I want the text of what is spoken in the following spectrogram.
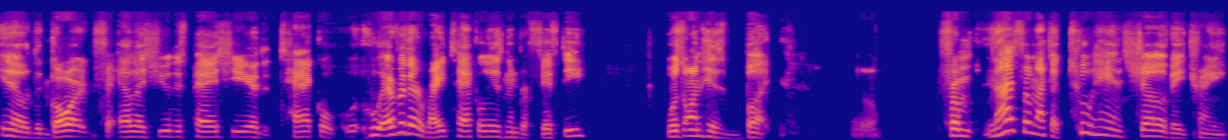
you know, the guard for LSU this past year, the tackle, whoever their right tackle is, number 50, was on his butt know? From not from like a two hand shove, a train,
